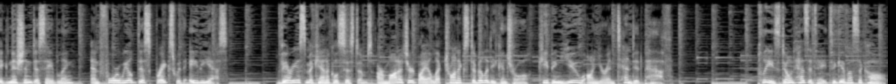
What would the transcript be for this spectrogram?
ignition disabling, and four-wheel disc brakes with ABS. Various mechanical systems are monitored by electronic stability control, keeping you on your intended path. Please don't hesitate to give us a call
